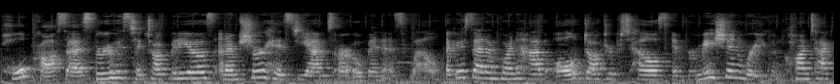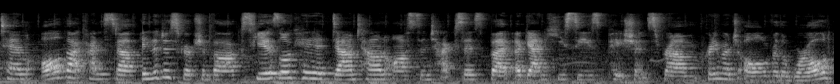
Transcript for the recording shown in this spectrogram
whole process through his TikTok videos, and I'm sure his DMs are open as well. Like I said, I'm going to have all of Dr. Patel's information where you can contact him, all that kind of stuff in the description box. He is located downtown Austin, Texas, but again, he sees patients from pretty much all over the world.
